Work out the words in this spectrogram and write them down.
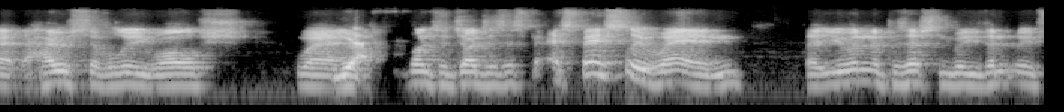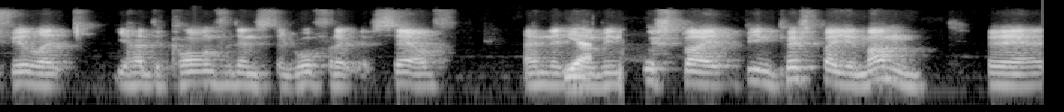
at the house of Louis Walsh, where yeah. a bunch of judges, especially when that you were in a position where you didn't really feel like you had the confidence to go for it yourself, and that yeah. you were being pushed by being pushed by your mum, uh,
